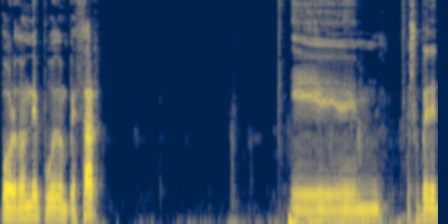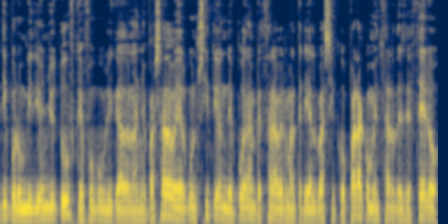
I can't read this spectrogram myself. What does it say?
por dónde puedo empezar. Eh, supe de ti por un vídeo en YouTube que fue publicado el año pasado. ¿Hay algún sitio donde pueda empezar a ver material básico para comenzar desde cero?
